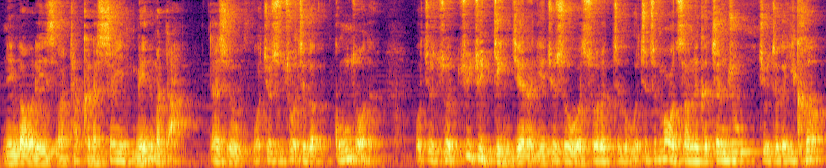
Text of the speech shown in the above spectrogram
明白我的意思吧？他可能生意没那么大，但是我就是做这个工作的，我就做最最顶尖的，也就是我说的这个，我这只帽子上那颗珍珠就这个一颗，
